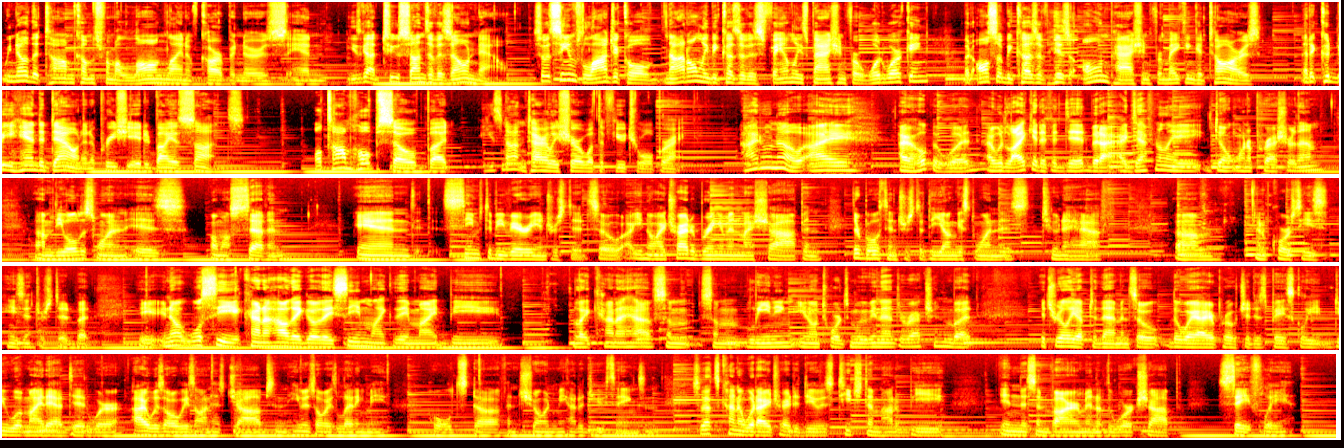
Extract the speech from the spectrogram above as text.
We know that Tom comes from a long line of carpenters, and he's got two sons of his own now. So it seems logical, not only because of his family's passion for woodworking, but also because of his own passion for making guitars, that it could be handed down and appreciated by his sons. Well, Tom hopes so, but he's not entirely sure what the future will bring. I don't know. I I hope it would. I would like it if it did, but I, I definitely don't want to pressure them. Um, the oldest one is almost seven and seems to be very interested. So, you know, I try to bring him in my shop, and they're both interested. The youngest one is two and a half. Um, and of course, he's he's interested, but you know, we'll see kind of how they go. They seem like they might be like kind of have some some leaning, you know, towards moving that direction, but it's really up to them. And so the way I approach it is basically do what my dad did, where I was always on his jobs and he was always letting me hold stuff and showing me how to do things. And so that's kind of what I try to do is teach them how to be in this environment of the workshop safely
